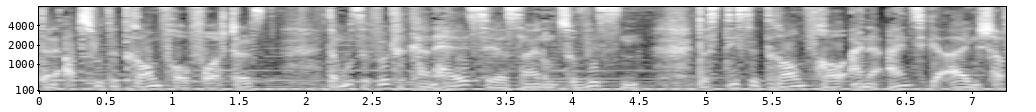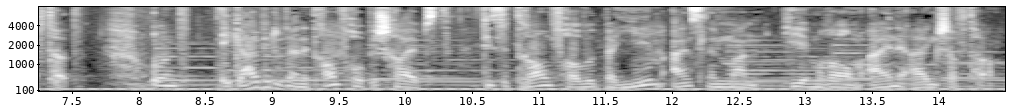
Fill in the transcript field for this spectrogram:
deine absolute Traumfrau vorstellst, dann muss es wirklich kein Hellseher sein, um zu wissen, dass diese Traumfrau eine einzige Eigenschaft hat. Und egal wie du deine Traumfrau beschreibst, diese Traumfrau wird bei jedem einzelnen Mann hier im Raum eine Eigenschaft haben.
